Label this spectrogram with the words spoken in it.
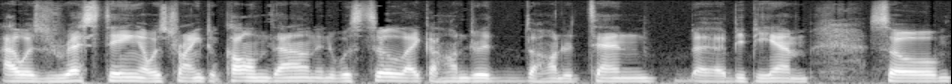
I was resting. I was trying to calm down and it was still like 100, 110 uh, BPM. So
